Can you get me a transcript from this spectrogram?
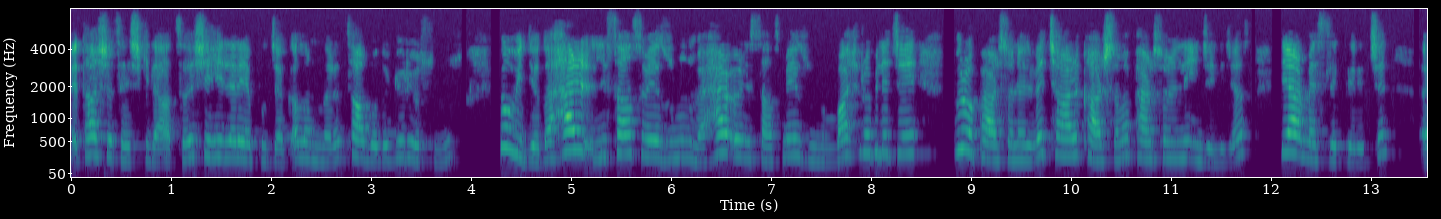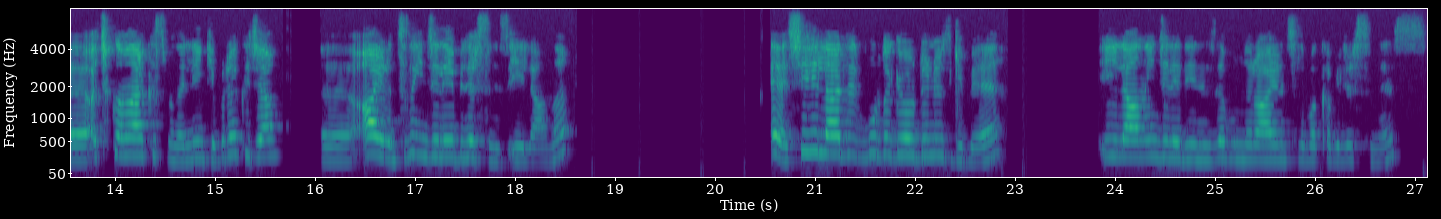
ve Taşra Teşkilatı şehirlere yapılacak alımları tabloda görüyorsunuz. Bu videoda her lisans mezununun ve her ön lisans mezununun başvurabileceği büro personeli ve çağrı karşılama personelini inceleyeceğiz. Diğer meslekler için e, açıklamalar kısmına linki bırakacağım. E, ayrıntılı inceleyebilirsiniz ilanı. Evet, şehirlerde burada gördüğünüz gibi ilanı incelediğinizde bunlara ayrıntılı bakabilirsiniz.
